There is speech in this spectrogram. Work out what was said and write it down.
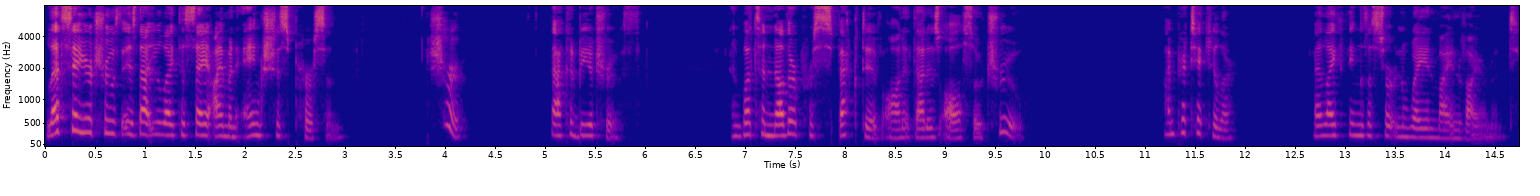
Let's say your truth is that you like to say, I'm an anxious person. Sure, that could be a truth. And what's another perspective on it that is also true? I'm particular. I like things a certain way in my environment.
